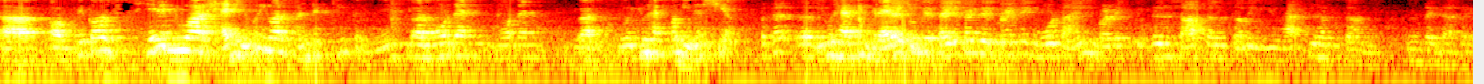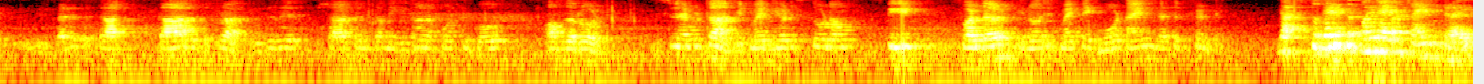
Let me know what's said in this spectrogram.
Uh, because here you are heavy, you, know, you are hundred people, means you are more than more than you are. You, have some inertia, But that, uh, you have some there gravity. could be a side effect it might take more time, but if, if there's a sharp turn coming, you have to have to turn. It's like that, right? That is a car, car is a truck. If there's a sharp turn coming, you can't afford to go off the road. You still have to turn. It might, you have to slow down speed further, you know, it might take more time, that's a different thing. Yeah, so that is the point I was trying to drive.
